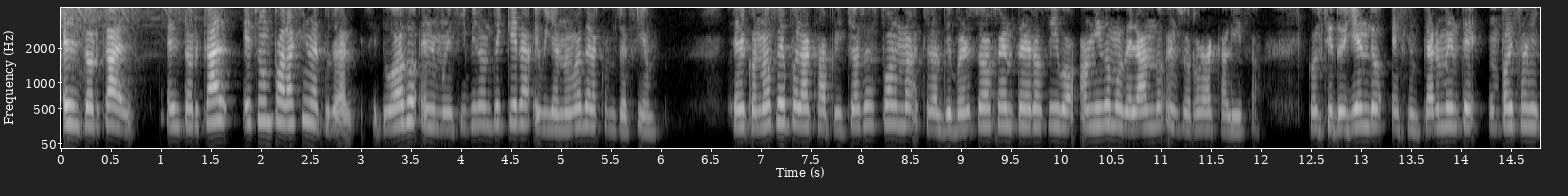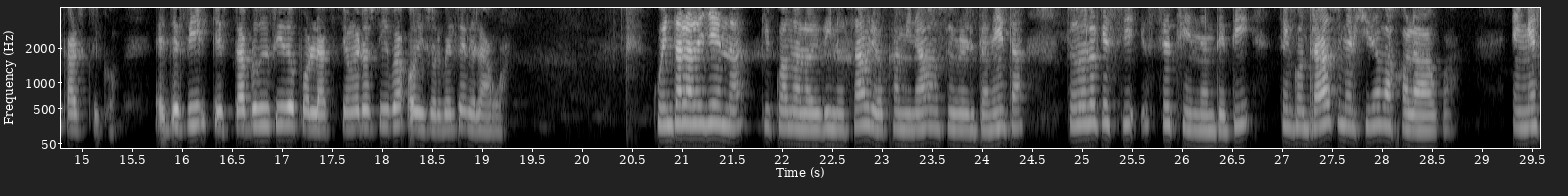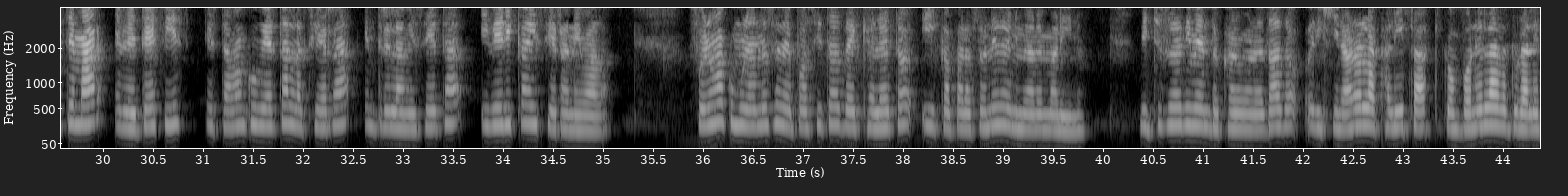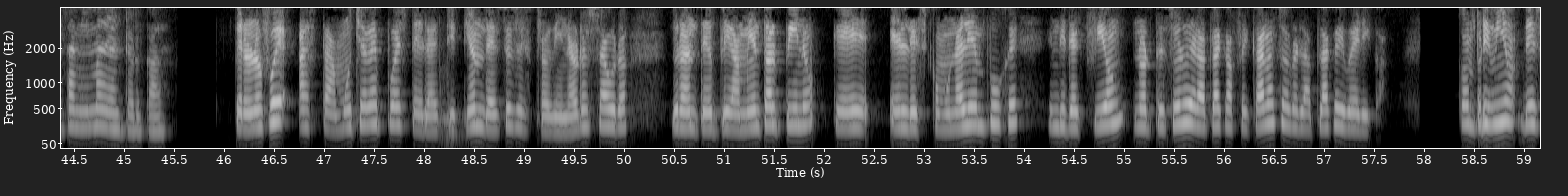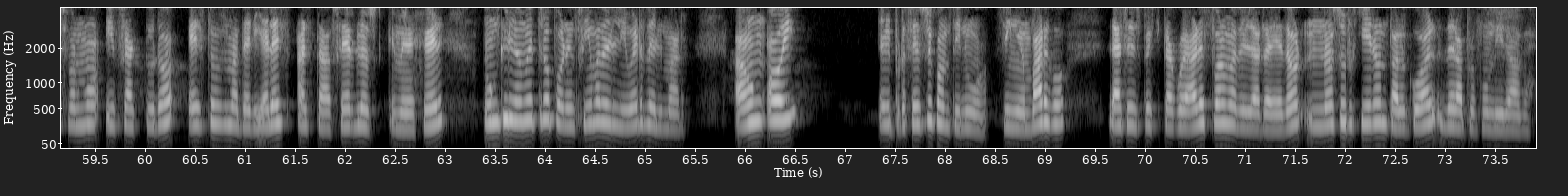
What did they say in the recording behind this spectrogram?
El Torcal. El Torcal es un paraje natural situado en el municipio de Antequera y Villanueva de la Concepción. Se le conoce por las caprichosas formas que los diversos agentes erosivos han ido modelando en su roca caliza, constituyendo ejemplarmente un paisaje kárstico, es decir, que está producido por la acción erosiva o disolvente del agua. Cuenta la leyenda que cuando los dinosaurios caminaban sobre el planeta, todo lo que se extiende ante ti se encontraba sumergido bajo el agua. En este mar, el Etecis, estaban cubiertas las tierras entre la meseta ibérica y Sierra Nevada. Fueron acumulándose depósitos de esqueletos y caparazones de animales marinos. Dichos sedimentos carbonatados originaron las calizas que componen la naturaleza misma del Torcal. Pero no fue hasta mucho después de la extinción de estos extraordinarios sauros durante el plegamiento alpino que el descomunal empuje en dirección norte-sur de la placa africana sobre la placa ibérica comprimió, desformó y fracturó estos materiales hasta hacerlos emerger un kilómetro por encima del nivel del mar. Aún hoy el proceso continúa. Sin embargo, las espectaculares formas del alrededor no surgieron tal cual de la profundidad.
